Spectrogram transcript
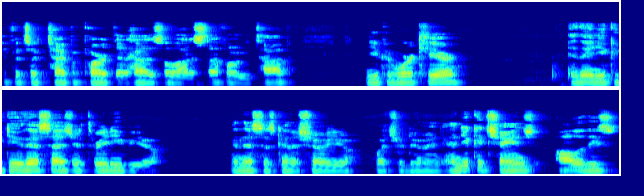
if it's a type of part that has a lot of stuff on the top, you could work here, and then you could do this as your 3D view, and this is going to show you what you're doing. And you could change all of these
